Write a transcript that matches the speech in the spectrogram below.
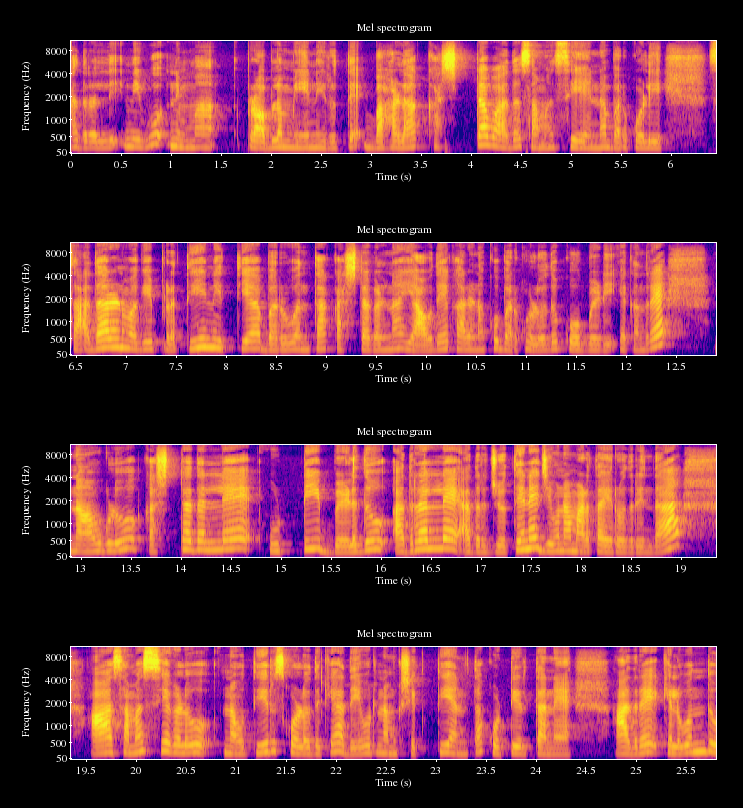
ಅದರಲ್ಲಿ ನೀವು ನಿಮ್ಮ ಪ್ರಾಬ್ಲಮ್ ಏನಿರುತ್ತೆ? ಬಹಳ ಕಷ್ಟವಾದ ಸಮಸ್ಯೆಯನ್ನು ಬರ್ಕೊಳ್ಳಿ. ಸಾಧಾರಣವಾಗಿ ಪ್ರತಿನಿತ್ಯ ಬರುವಂಥ ಕಷ್ಟಗಳನ್ನ ಯಾವುದೇ ಕಾರಣಕ್ಕೂ ಬರ್ಕೊಳ್ಳೋದಕ್ಕೆ ಹೋಗಬೇಡಿ. ಯಾಕಂದರೆ ನಾವುಗಳು ಕಷ್ಟದಲ್ಲೇ ಹುಟ್ಟಿ ಬೆಳೆದು ಅದರಲ್ಲೇ ಅದ್ರ ಜೊತೆನೇ ಜೀವನ ಮಾಡ್ತಾ ಇರೋದ್ರಿಂದ ಆ ಸಮಸ್ಯೆಗಳು ನಾವು ತೀರಿಸ್ಕೊಳ್ಳೋದಕ್ಕೆ ಆ ದೇವರು ನಮ್ಗೆ ಶಕ್ತಿ ಅಂತ ಕೊಟ್ಟಿರ್ತಾನೆ. ಆದರೆ ಕೆಲವೊಂದು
